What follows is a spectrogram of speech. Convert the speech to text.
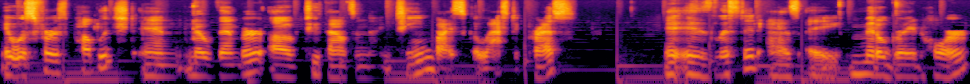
It was first published in November of 2019 by Scholastic Press. It is listed as a middle grade horror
